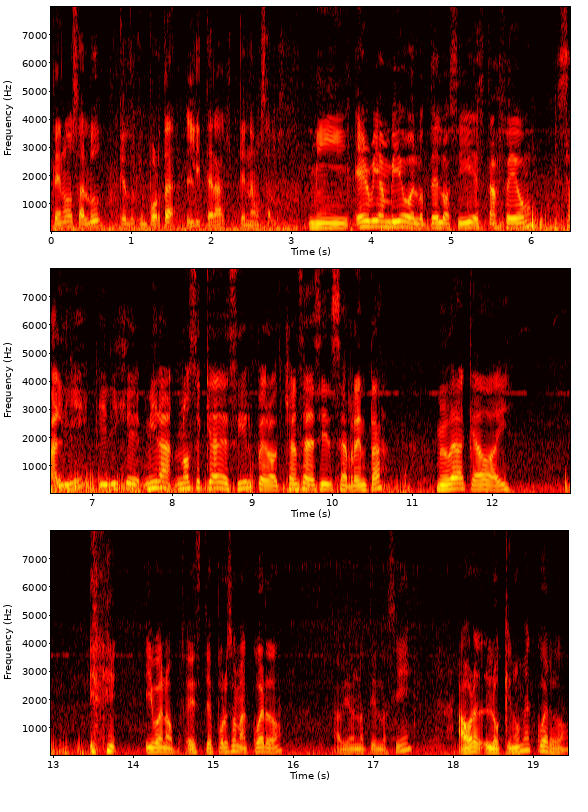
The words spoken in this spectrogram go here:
tenemos salud, que es lo que importa, literal, tenemos salud. Mi Airbnb o el hotel o así está feo. Salí y dije, mira, no sé qué decir, pero chance de decir se renta. Me hubiera quedado ahí. Y bueno, este, por eso me acuerdo. Había una tienda así. Ahora, lo que no me acuerdo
